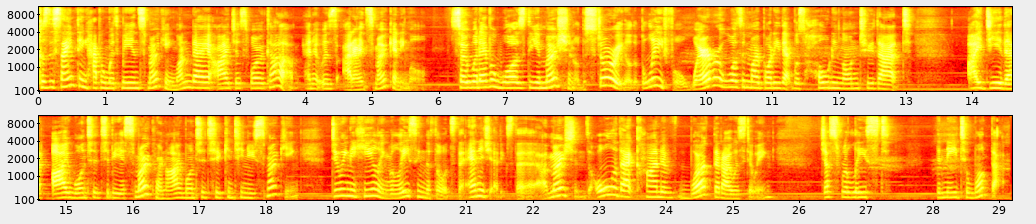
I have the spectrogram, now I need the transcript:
Because the same thing happened with me in smoking. One day I just woke up and it was, I don't smoke anymore. So, whatever was the emotion or the story or the belief or wherever it was in my body that was holding on to that idea that I wanted to be a smoker and I wanted to continue smoking, doing the healing, releasing the thoughts, the energetics, the emotions, all of that kind of work that I was doing just released the need to want that.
